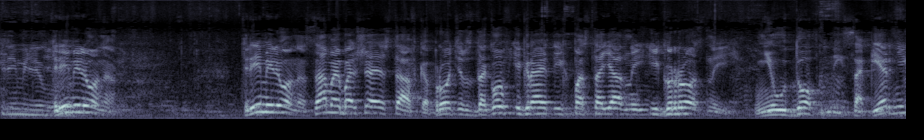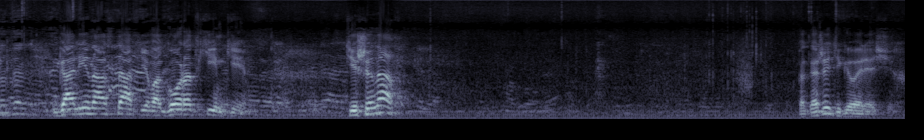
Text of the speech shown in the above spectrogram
3 миллиона. 3 миллиона. 3 миллиона. Самая большая ставка. Против Сдаков играет их постоянный и грозный, неудобный соперник Галина Астафьева, город Химки. Тишина. Покажите говорящих.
